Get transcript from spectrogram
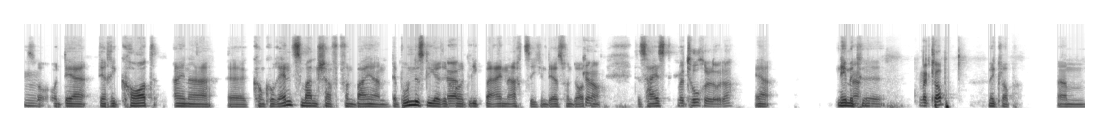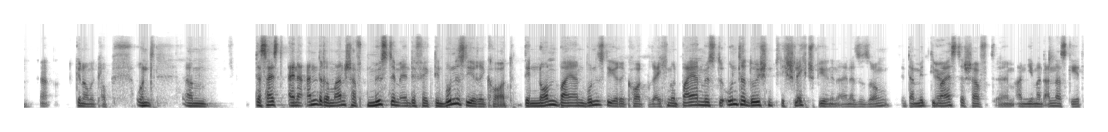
Mhm. So, und der, der Rekord einer äh, Konkurrenzmannschaft von Bayern, der Bundesliga-Rekord ja. liegt bei 81 und der ist von Dortmund. Genau. Das heißt. Mit Tuchel, oder? Ja. Nee, mit. Ja. Äh, mit Klopp? Mit Klopp. Ähm, ja. Genau, mit Klopp. Und ähm, das heißt, eine andere Mannschaft müsste im Endeffekt den Bundesliga-Rekord, den Non-Bayern-Bundesliga-Rekord brechen und Bayern müsste unterdurchschnittlich schlecht spielen in einer Saison, damit die ja. Meisterschaft ähm, an jemand anders geht.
